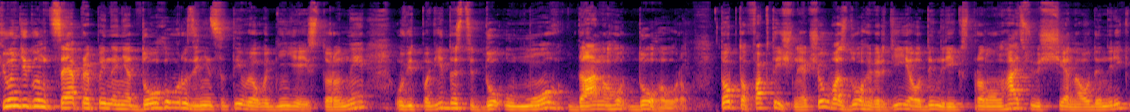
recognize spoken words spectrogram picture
Кюндігунг це припинення договору з ініціативи однієї сторони у відповідності до умов даного договору. Тобто, фактично, якщо у вас договір діє один рік з пролонгацією ще на один рік,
